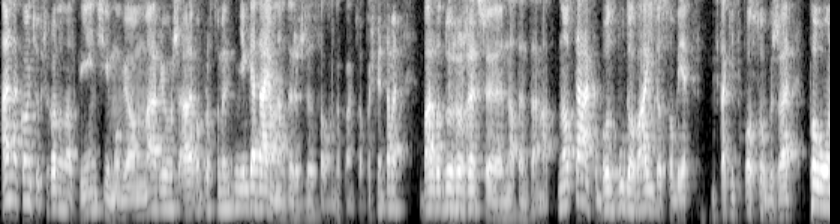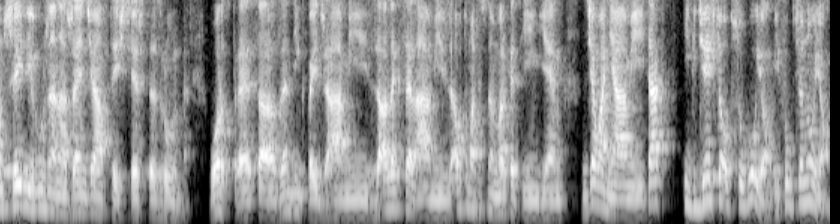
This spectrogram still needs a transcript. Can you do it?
Ale na końcu przychodzą do nas klienci i mówią: Mariusz, ale po prostu my nie gadają nam te rzeczy ze sobą do końca. Poświęcamy bardzo dużo rzeczy na ten temat. No tak, bo zbudowali to sobie w taki sposób, że połączyli różne narzędzia w tej ścieżce z różnych. WordPressa, z landing page'ami, z Alexelami, z automatycznym marketingiem, z działaniami, tak? I gdzieś to obsługują i funkcjonują,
